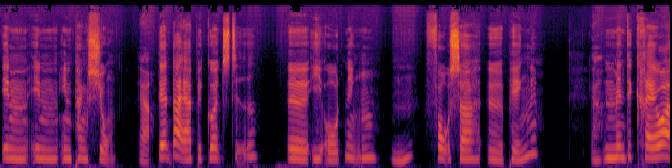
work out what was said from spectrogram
en, en, en pension, ja. den, der er begunstiget øh, i ordningen, mm. får så øh, pengene. Ja. Men det kræver,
